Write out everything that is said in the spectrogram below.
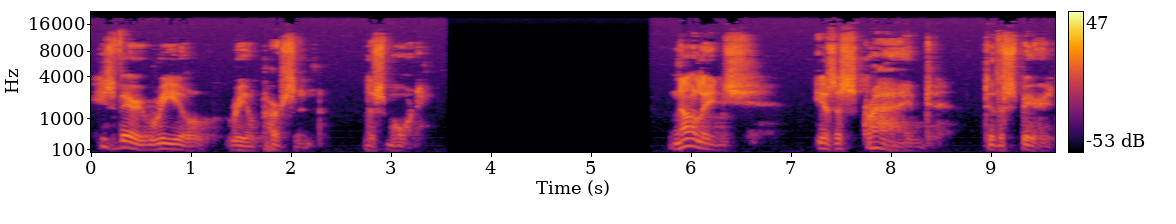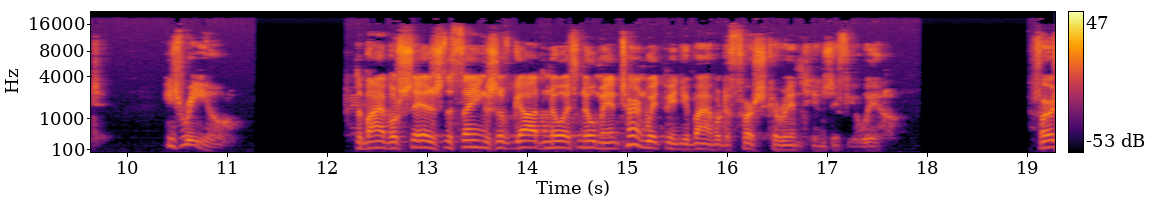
He's a very real, real person this morning. Knowledge is ascribed to the Spirit. He's real. The Bible says the things of God knoweth no man. Turn with me in your Bible to 1 Corinthians, if you will. 1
